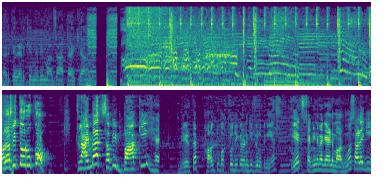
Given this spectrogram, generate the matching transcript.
लड़के लड़के में भी मज़ा आता है क्या? क्लाइमैक्स अभी बाकी है। मेरे तक फालतू बकचोदीकरण की ज़रूरत नहीं है। एक सेकंड में गैंड मार दूँगा साले की।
